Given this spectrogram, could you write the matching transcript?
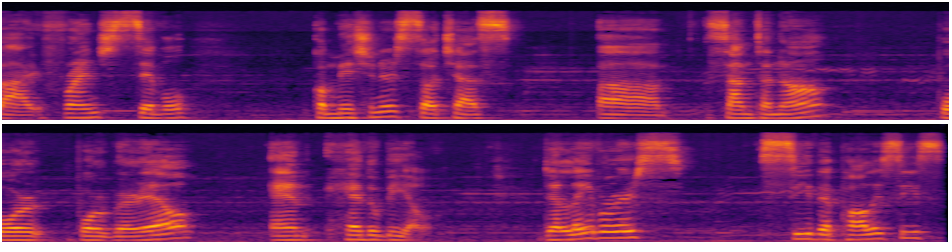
by French civil commissioners such as uh, Sonthonax, Port, Porverel, and Hedouville. The laborers see the policies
